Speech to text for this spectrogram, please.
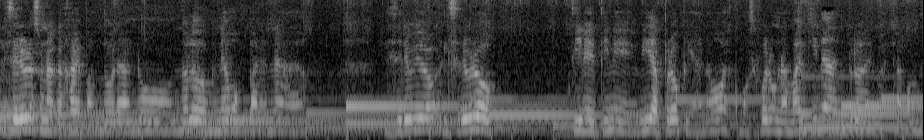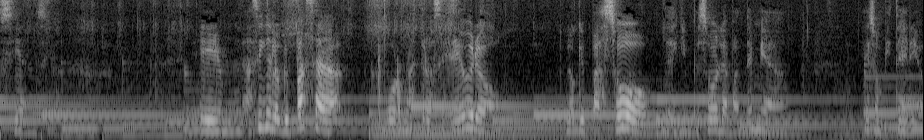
el cerebro es una caja de Pandora, no, no lo dominamos para nada. El cerebro, el cerebro tiene, tiene vida propia, ¿no? Es como si fuera una máquina dentro de nuestra conciencia. Eh, así que lo que pasa por nuestro cerebro, lo que pasó desde que empezó la pandemia, es un misterio.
